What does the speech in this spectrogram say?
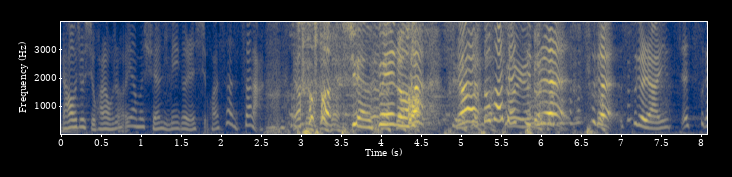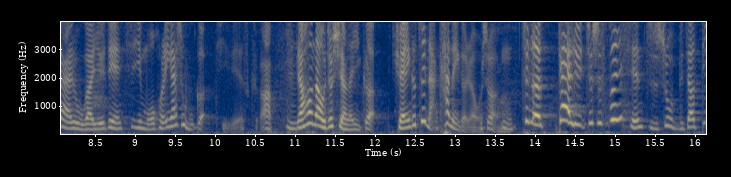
然后就喜欢了，我说哎，要么选里面一个人喜欢算了算了。然后选妃呢？然后东方神起不是 四个四个人，四个还是五个？有点记忆模糊了，应该是五个 TVS 啊。然后呢，我就选了一个。选一个最难看的一个人。我说，嗯，这个概率就是风险指数比较低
